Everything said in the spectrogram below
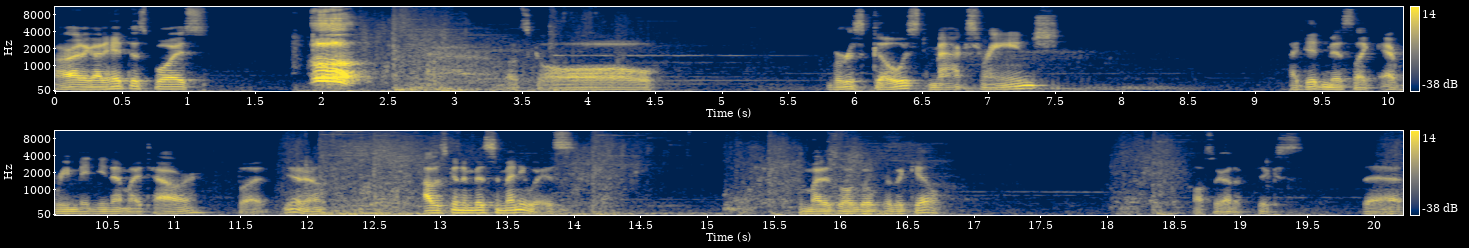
Alright, I gotta hit this, boys. Ugh! Let's go. Verse Ghost, max range. I did miss like every minion at my tower, but you know, I was gonna miss him anyways. I might as well go for the kill. Also gotta fix that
